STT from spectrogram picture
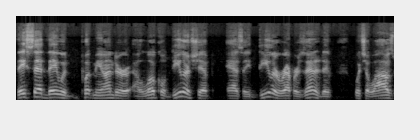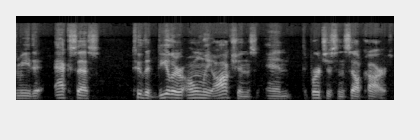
They said they would put me under a local dealership as a dealer representative, which allows me to access to the dealer only auctions and to purchase and sell cars.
